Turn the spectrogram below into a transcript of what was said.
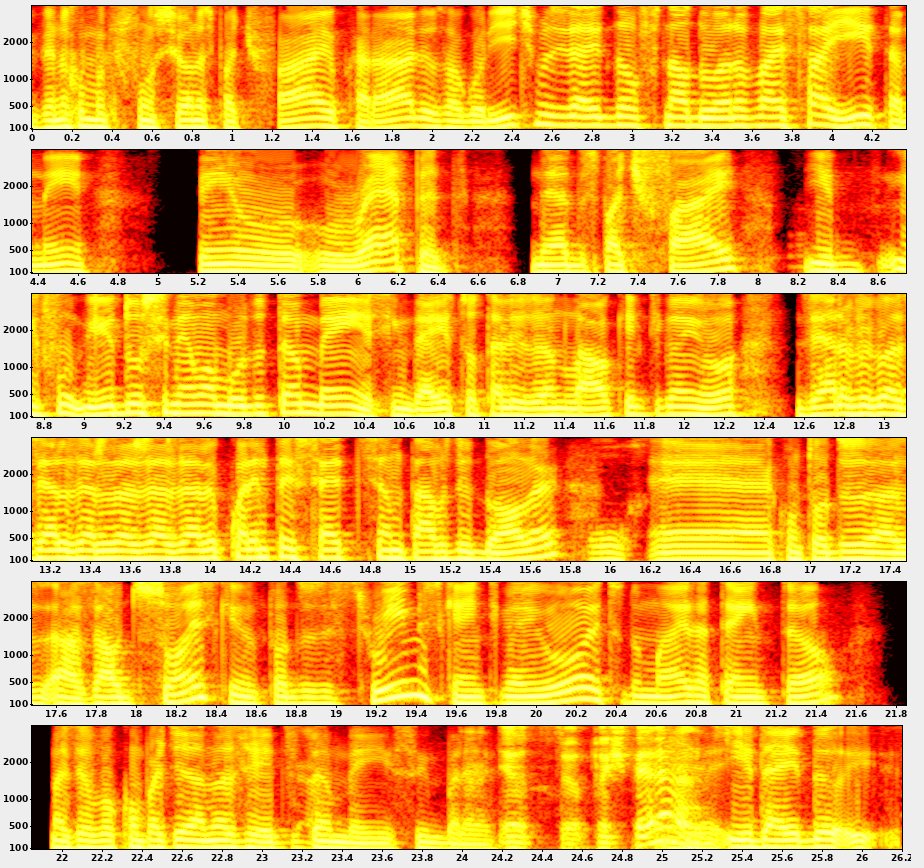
vendo como que funciona o Spotify, o caralho, os algoritmos, e daí no final do ano vai sair também, tem o, o Rapid, né, do Spotify, e, e, do cinema mudo também, assim, daí totalizando lá o que a gente ganhou 0,00047 centavos de dólar uh. é, com todas as, as, audições, que, todos os streams que a gente ganhou e tudo mais até então. Mas eu vou compartilhar nas redes Não. também, isso em breve. Eu, eu tô esperando. É, e daí do, e,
